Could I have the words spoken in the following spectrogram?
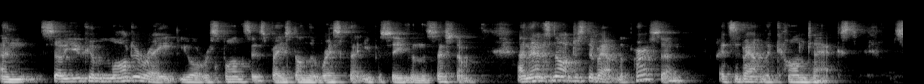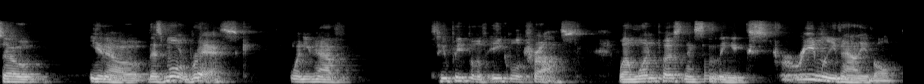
And so you can moderate your responses based on the risk that you perceive in the system. And that's not just about the person, it's about the context. So, you know, there's more risk when you have two people of equal trust when one person has something extremely valuable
